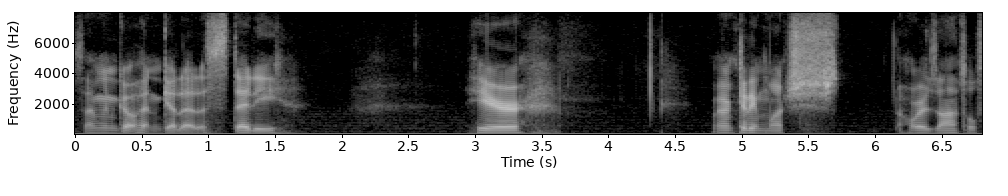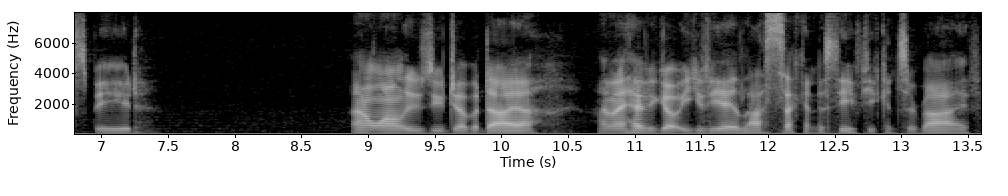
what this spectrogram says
So I'm going to go ahead and get at a steady here. We aren't getting much horizontal speed. I don't want to lose you, Jebediah. I might have you go EVA last second to see if you can survive.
